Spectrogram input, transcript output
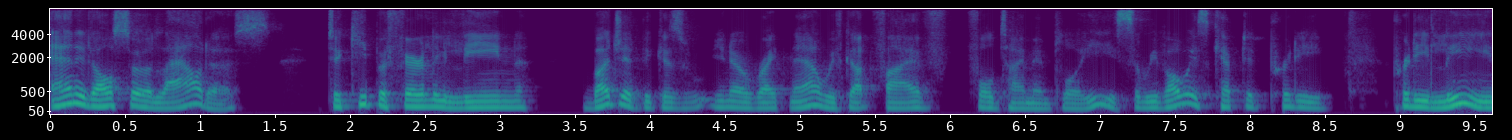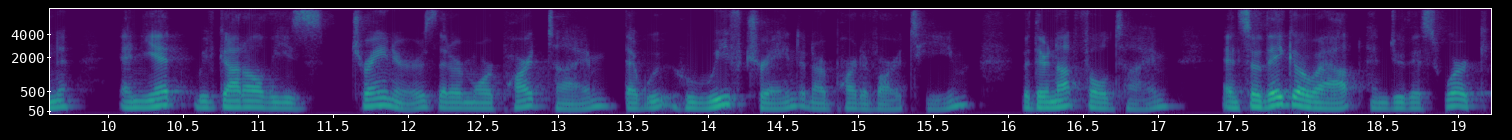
And it also allowed us to keep a fairly lean budget because you know right now we've got five full-time employees. So we've always kept it pretty pretty lean. And yet we've got all these trainers that are more part-time that we, who we've trained and are part of our team but they're not full-time. And so they go out and do this work.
